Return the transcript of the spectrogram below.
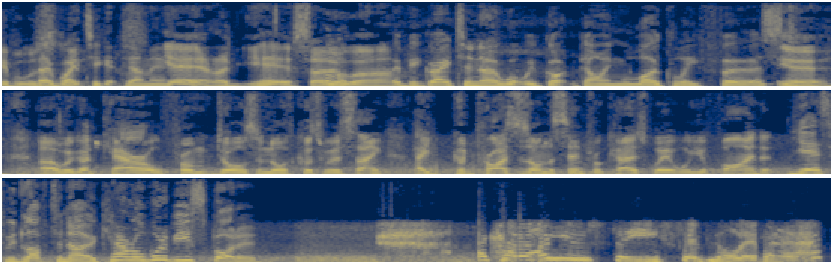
if it was, They wait to get down there. Yeah, they- yeah. So Well, look, uh, it'd be great to know what we've got going locally first. yeah, uh, we've got Carol from Doyalson North because we were saying, hey, good prices on the Central Coast. Where will you find it? Yes, we'd love to know. Carol, what have you spotted? Okay, I use the 7 Eleven app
